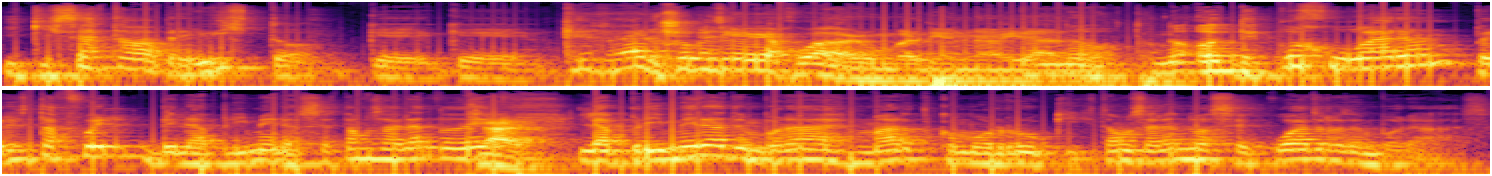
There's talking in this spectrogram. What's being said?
y quizás estaba previsto que. que- Qué raro, yo pensé que había jugado algún partido en Navidad. no, después jugaron, pero esta fue de la primera. O sea, estamos hablando de Claro. la primera temporada de Smart como rookie. Estamos hablando hace cuatro temporadas.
